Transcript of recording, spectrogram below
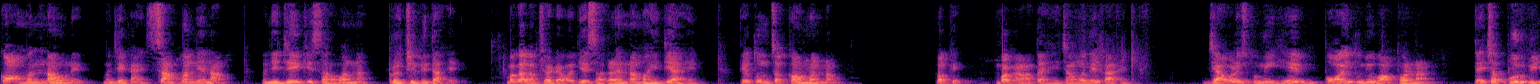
कॉमन नाऊन आहेत. म्हणजे काय? सामान्य नाव. म्हणजे जे की सर्वांना प्रचलित आहे. बघा लक्षात ठेवा जे सगळ्यांना माहिती आहे ते तुमचं कॉमन नाव ओके बघा आता ह्याच्यामध्ये काय? ज्यावेळेस तुम्ही हे बॉय तुम्ही वापरणार त्याच्या पूर्वी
